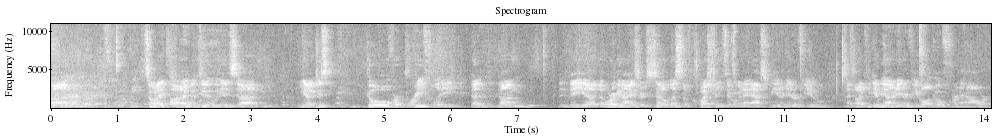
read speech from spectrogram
Um, so what I thought I would do is, um, you know, just go over briefly that um, the, uh, the organizers sent a list of questions they were going to ask me in an interview. I thought if you get me on an interview, I'll go for an hour.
